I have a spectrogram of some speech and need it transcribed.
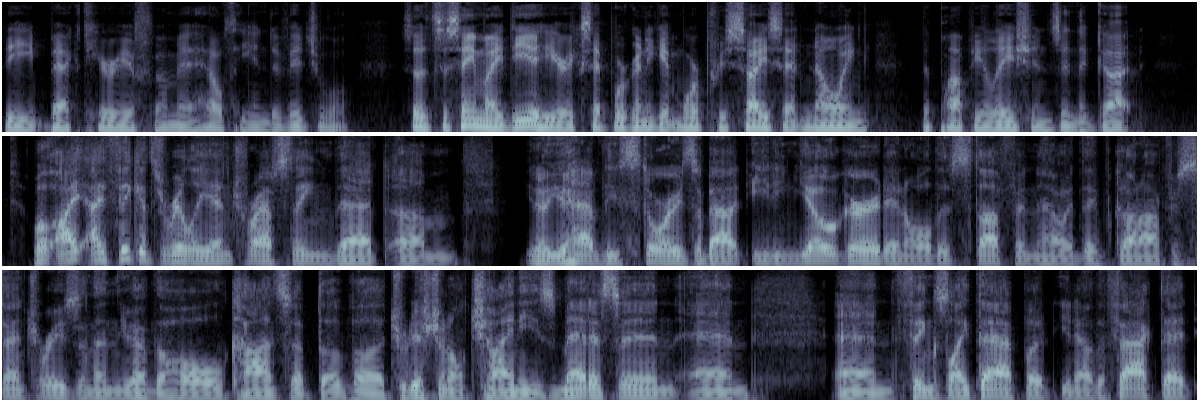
the bacteria from a healthy individual. So it's the same idea here, except we're going to get more precise at knowing the populations in the gut. Well, I, I think it's really interesting that um, you know you have these stories about eating yogurt and all this stuff and how they've gone on for centuries, and then you have the whole concept of uh, traditional Chinese medicine and and things like that. But you know the fact that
